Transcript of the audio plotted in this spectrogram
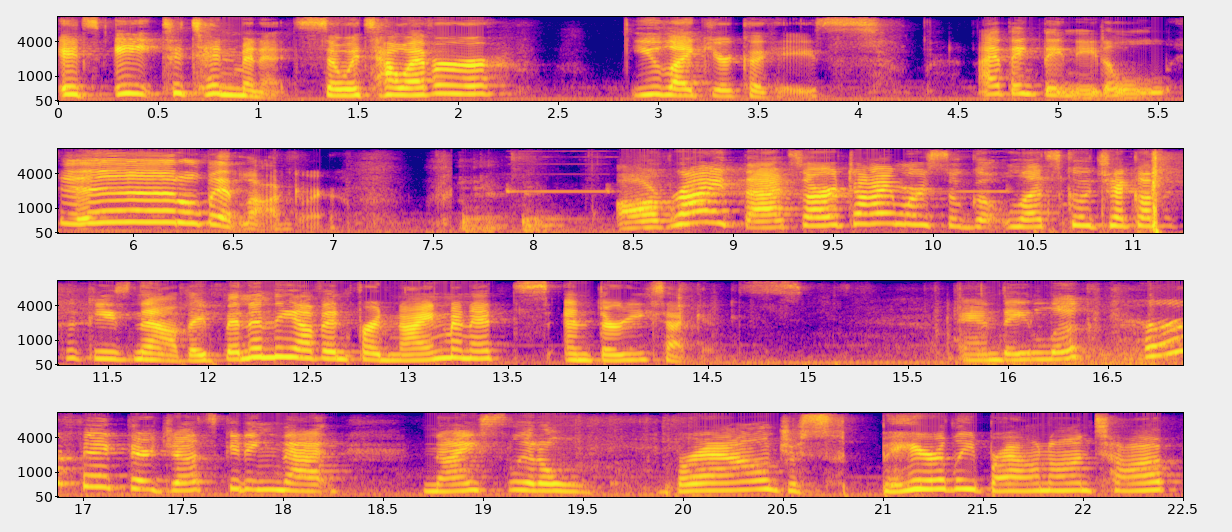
it's eight to 10 minutes, so it's however you like your cookies. I think they need a little bit longer. All right, that's our timer, so go, let's go check on the cookies now. They've been in the oven for nine minutes and 30 seconds. And they look perfect. They're just getting that nice little brown, just barely brown on top.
